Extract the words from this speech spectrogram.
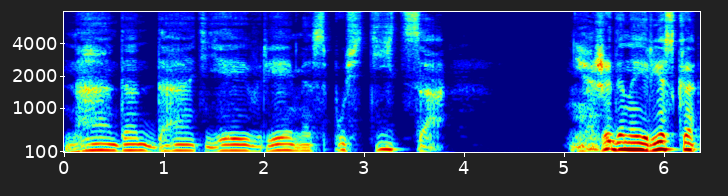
Надо дать ей время спуститься». Неожиданно и резко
